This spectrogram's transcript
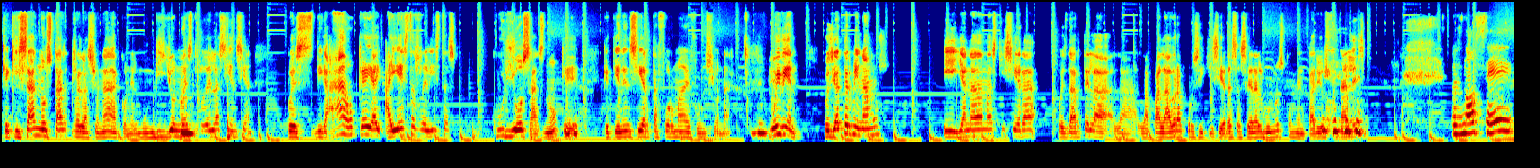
que, quizás no está relacionada con el mundillo nuestro de la ciencia, pues diga, ah, ok, hay, hay estas revistas curiosas, ¿no? Que, que tienen cierta forma de funcionar. Muy bien, pues ya terminamos. Y ya nada más quisiera pues darte la, la, palabra por si quisieras hacer algunos comentarios finales. pues no sé.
